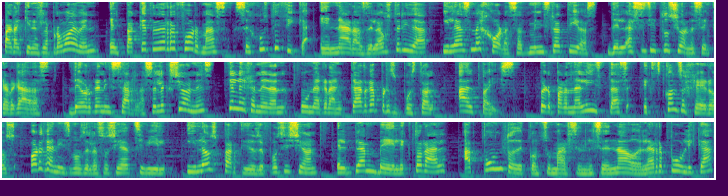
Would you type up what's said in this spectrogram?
Para quienes la promueven, el paquete de reformas se justifica en aras de la austeridad y las mejoras administrativas de las instituciones encargadas de organizar las elecciones que le generan una gran carga presupuestal al país pero para analistas, exconsejeros, organismos de la sociedad civil y los partidos de oposición, el Plan B electoral, a punto de consumarse en el Senado de la República,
